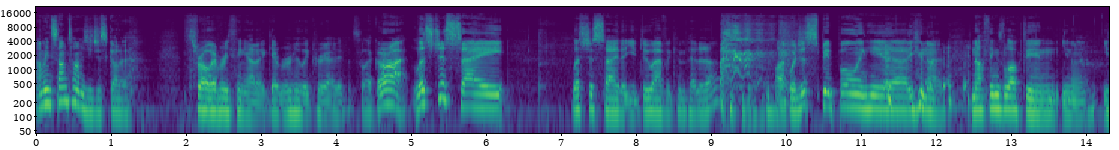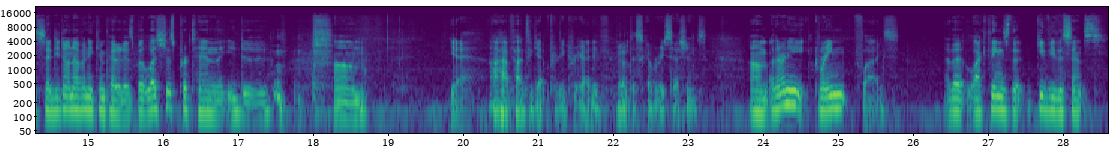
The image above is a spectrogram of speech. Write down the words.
I mean, sometimes you just gotta throw everything at it, get really creative. It's like, all right, let's just say. Let's just say that you do have a competitor. like we're just spitballing here, you know, nothing's locked in. You know, you said you don't have any competitors, but let's just pretend that you do. Um, yeah, I have had to get pretty creative Yeah. in discovery sessions. Um, are there any green flags? Are there like things that give you the sense,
